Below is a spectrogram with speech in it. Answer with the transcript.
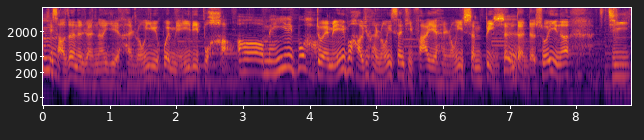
肌少症的人呢，也很容易会免疫力不好。哦，免疫力不好。对，免疫力不好就很容易身体发炎，很容易生病等等的。所以呢，肌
